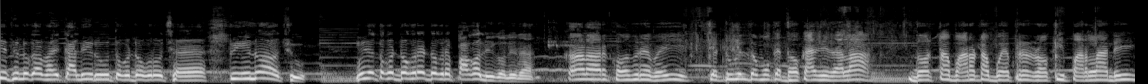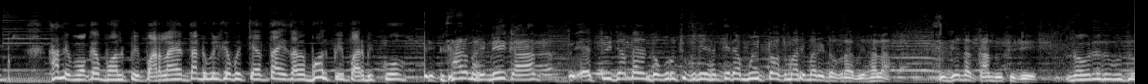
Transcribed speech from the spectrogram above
ଯାଇଥିଲୁ କା ଭାଇ କାଲିରୁ ତୋ ଡଗର ଛେ ତୁ ଇନ ଅଛୁ ମୁଁ ଯେ ତୋ ଡଗରେ ଡଗରେ ପାଗଲ ହେଇଗଲି ନା କାଣା ଆର୍ କହିବି ରେ ଭାଇ କେଟୁକିଲ ତ ମୋତେ ଧୋକା ଦେଇଦେଲା ଦଶଟା ବାରଟା ବୟଫ୍ରେଣ୍ଡ ରଖି ପାରଲାନି খালি মকে ভালো পি পারলা হেতা ডুগিল কে কেতা হিসাবে ভালো পি পারবি কো। ছাড় ভাই নেই কা তুই যেতা ডগরু চুকনি হেতি না মুই টচ মারি মারি ডগরাবি হালা। তুই যেটা কান্দুছু যে। ডগরে দেবু তু।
